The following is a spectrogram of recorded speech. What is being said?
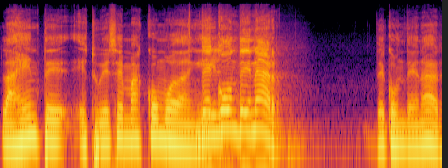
la gente estuviese más cómoda en De ir condenar. de condenar.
